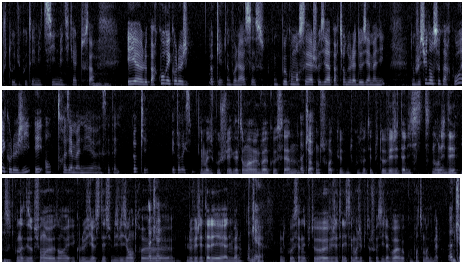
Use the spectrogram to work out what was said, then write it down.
plutôt du côté médecine, médical, tout ça. Mhm. Et euh, le parcours écologie. Ok. Donc voilà, ça, on peut commencer à choisir à partir de la deuxième année. Donc je suis dans ce parcours écologie et en troisième année euh, cette année. Ok. Et toi, Maxime Et moi du coup je suis exactement à la même voie qu'Océane. Ok. Par contre je crois que du coup toi t'es plutôt végétaliste dans Oui. l'idée. Parce que du coup on a des options euh, dans l'écologie, il y a aussi des subdivisions entre euh, le végétal et animal. Du coup, Océane est plutôt euh, végétaliste et moi j'ai plutôt choisi la voie euh, comportement animal. Ok.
